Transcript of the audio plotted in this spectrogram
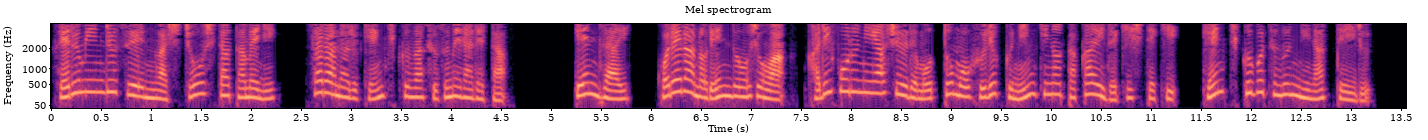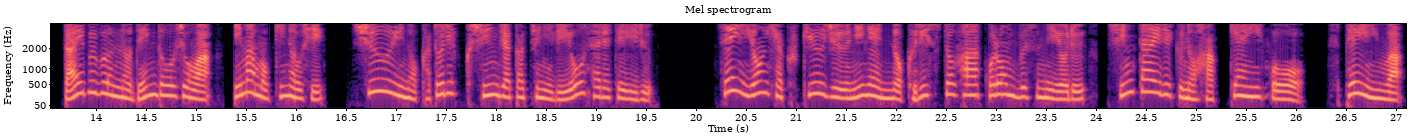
フェルミン・ルスエンが主張したために、さらなる建築が進められた。現在、これらの伝道所はカリフォルニア州で最も古く人気の高い歴史的建築物群になっている。大部分の伝道所は今も機能し、周囲のカトリック信者たちに利用されている。1492年のクリストファー・コロンブスによる新大陸の発見以降、スペインは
